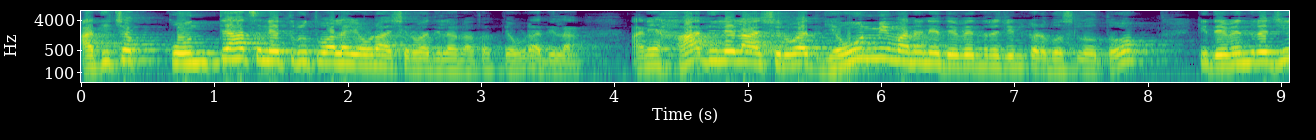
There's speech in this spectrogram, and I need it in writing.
आधीच्या कोणत्याच नेतृत्वाला एवढा आशीर्वाद दिला नव्हता तेवढा दिला. आणि हा दिलेला आशीर्वाद घेऊन मी माननीय देवेंद्रजींकडे बसलो होतो की देवेंद्रजी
